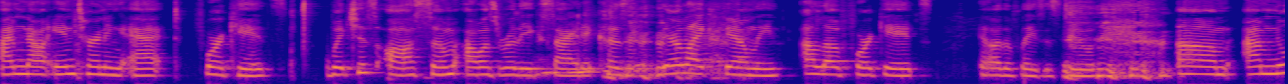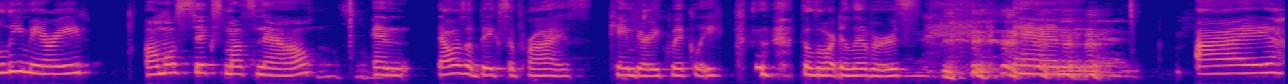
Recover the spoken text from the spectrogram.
I'm now interning at 4Kids, which is awesome. I was really excited because they're like family. I love 4Kids and other places too. um, I'm newly married, almost six months now, awesome. and that was a big surprise. Came very quickly. the Lord delivers, and I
